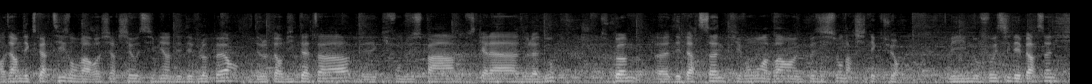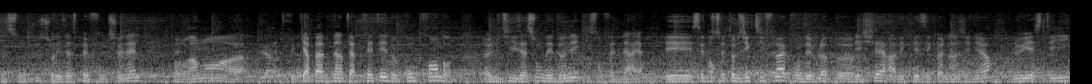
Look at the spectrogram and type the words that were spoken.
En termes d'expertise, on va rechercher aussi bien des développeurs, des développeurs Big Data, qui font du Spark, du Scala, de la Hadoop, tout comme euh, des personnes qui vont avoir une position d'architecture mais il nous faut aussi des personnes qui sont plus sur les aspects fonctionnels pour vraiment être capables d'interpréter, de comprendre l'utilisation des données qui sont faites derrière. Et c'est dans cet objectif-là qu'on développe des euh, chaires avec les écoles d'ingénieurs, le ISTI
